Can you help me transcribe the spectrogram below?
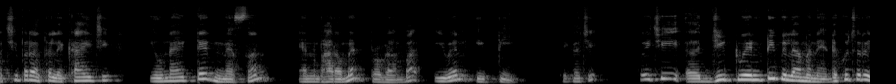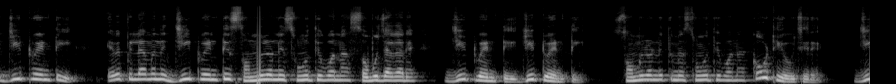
ଅଛି ପରା ଏତେ ଲେଖା ହେଇଛି ୟୁନାଇଟେଡ୍ ନେସନ୍ ଏନଭାଇରମେଣ୍ଟ ପ୍ରୋଗ୍ରାମ ବା ୟୁ ଏନ୍ ଇ ପି ଠିକ୍ ଅଛି କହିଛି ଜି ଟ୍ୱେଣ୍ଟି ପିଲାମାନେ ଦେଖୁଛ ରେ ଜି ଟ୍ୱେଣ୍ଟି ଏବେ ପିଲାମାନେ ଜି ଟ୍ୱେଣ୍ଟି ସମ୍ମିଳନୀ ଶୁଣୁଥିବ ନା ସବୁ ଜାଗାରେ ଜି ଟ୍ୱେଣ୍ଟି ଜି ଟ୍ୱେଣ୍ଟି ସମ୍ମିଳନୀ ତୁମେ ଶୁଣୁଥିବ ନା କେଉଁଠି ହେଉଛି ରେ ଜି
